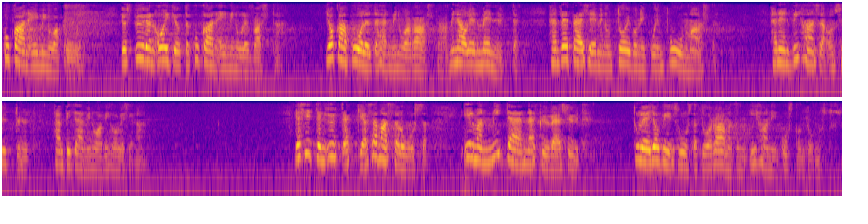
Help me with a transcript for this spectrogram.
kukaan ei minua kuule. Jos pyydän oikeutta, kukaan ei minulle vastaa. Joka puolelta hän minua raastaa. Minä olen mennyttä. Hän repäisee minun toivoni kuin puun maasta. Hänen vihansa on syttynyt. Hän pitää minua vihollisenaan. Ja sitten yhtäkkiä samassa luvussa, ilman mitään näkyvää syytä, tulee Jovin suusta tuo raamatun ihanin uskon tunnustus.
